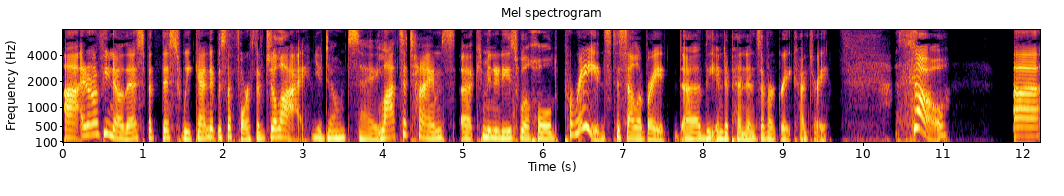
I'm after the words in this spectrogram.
Uh, I don't know if you know this, but this weekend it was the 4th of July. You don't say. Lots of times, uh, communities will hold parades to celebrate uh, the independence of our great country. So, uh,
